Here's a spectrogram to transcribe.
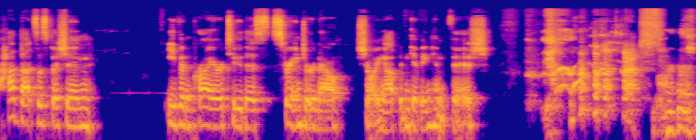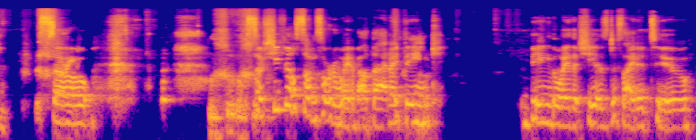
had that suspicion even prior to this stranger now showing up and giving him fish. So so she feels some sort of way about that. And I think being the way that she has decided to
